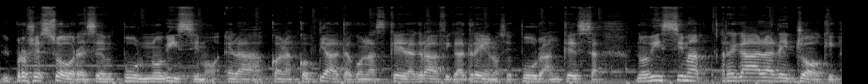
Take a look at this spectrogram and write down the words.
Il processore, seppur nuovissimo, e la, con accoppiata con la scheda grafica Adreno, seppur anch'essa nuovissima, regala dei giochi.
